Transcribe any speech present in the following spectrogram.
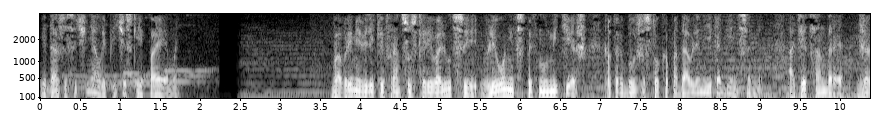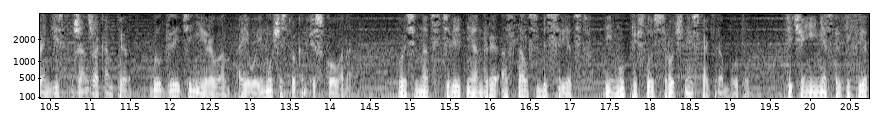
и даже сочинял эпические поэмы. Во время Великой Французской революции в Лионе вспыхнул мятеж, который был жестоко подавлен якобинцами. Отец Андре, жерандист Жан-Жак Ампер, был гильотинирован, а его имущество конфисковано. 18-летний Андре остался без средств, и ему пришлось срочно искать работу. В течение нескольких лет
